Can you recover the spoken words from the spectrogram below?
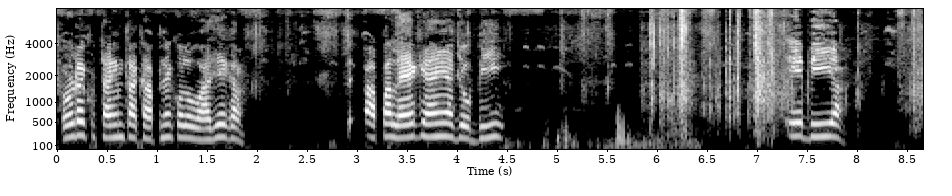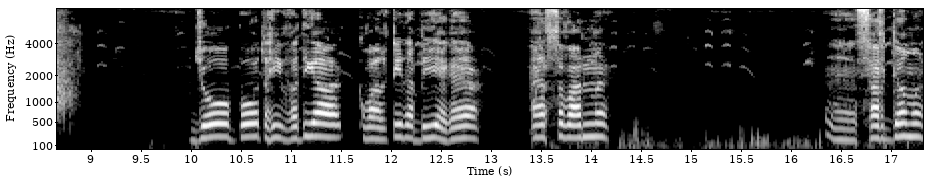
ਥੋੜੇ ਕੁ ਟਾਈਮ ਤੱਕ ਆਪਣੇ ਕੋਲੋਂ ਆ ਜਾਏਗਾ। ਤੇ ਆਪਾਂ ਲੈ ਕੇ ਆਏ ਆ ਜੋ ਬੀ। ਇਹ ਬੀ ਆ। ਜੋ ਬਹੁਤ ਹੀ ਵਧੀਆ ਕੁਆਲਿਟੀ ਦਾ ਬੀ ਹੈਗਾ ਆ। S1 ਅਹ ਸਰਗਮ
